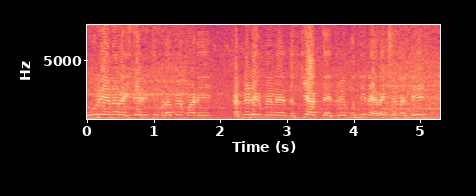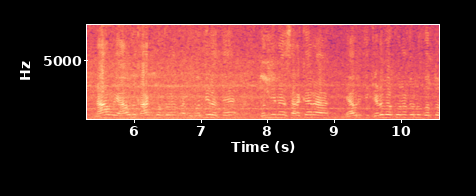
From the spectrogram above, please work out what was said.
ಇವರು ಏನಾರ ಇದೇ ರೀತಿ ಉಡಪೆ ಮಾಡಿ ಕನ್ನಡಿಗರ ಮೇಲೆ ಧಮಕಿ ಹಾಕ್ತಾ ಇದ್ರೆ ಮುಂದಿನ ಎಲೆಕ್ಷನ್ನಲ್ಲಿ ನಾವು ಯಾವುದಕ್ಕೆ ಹಾಕಬೇಕು ಅನ್ನೋದು ನಮಗೆ ಗೊತ್ತಿರುತ್ತೆ. ಮುಂದಿನ ಸರ್ಕಾರ ಯಾವ ರೀತಿ ಕೆಡಬೇಕು ಅನ್ನೋದನ್ನು ಗೊತ್ತು.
